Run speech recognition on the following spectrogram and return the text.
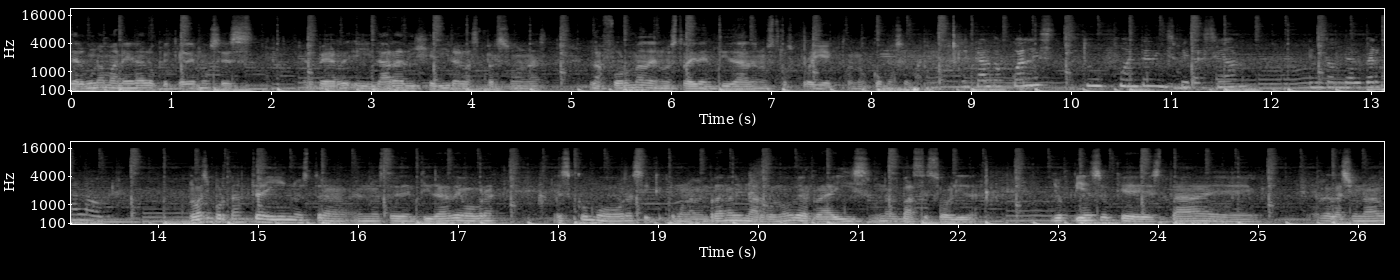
De alguna manera lo que queremos es ver y dar a digerir a las personas la forma de nuestra identidad, de nuestros proyectos, ¿no? cómo se maneja. Ricardo, ¿cuál es tu fuente de inspiración en donde alberga la obra? Lo más importante ahí en nuestra, en nuestra identidad de obra es como ahora sí que como la membrana de un árbol, ¿no? de raíz, unas bases sólidas. Yo pienso que está eh, relacionado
